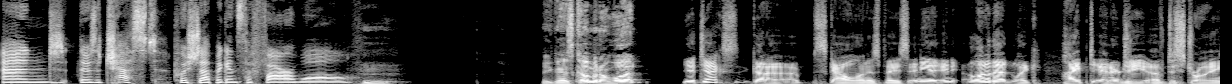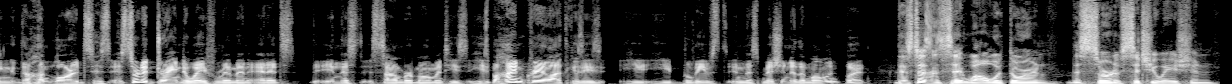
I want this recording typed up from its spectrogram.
And there's a chest pushed up against the far wall. Hmm. Are you guys coming or what? Yeah, Jack's got a, a scowl on his face, and, he, and a lot of that like hyped energy of destroying the Hunt Lords has, has sort of drained away from him, and, and it's in this somber moment. He's he's behind Kraloth because he's he he believes in this mission of the moment, but This doesn't sit well with Doran, this sort of situation.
